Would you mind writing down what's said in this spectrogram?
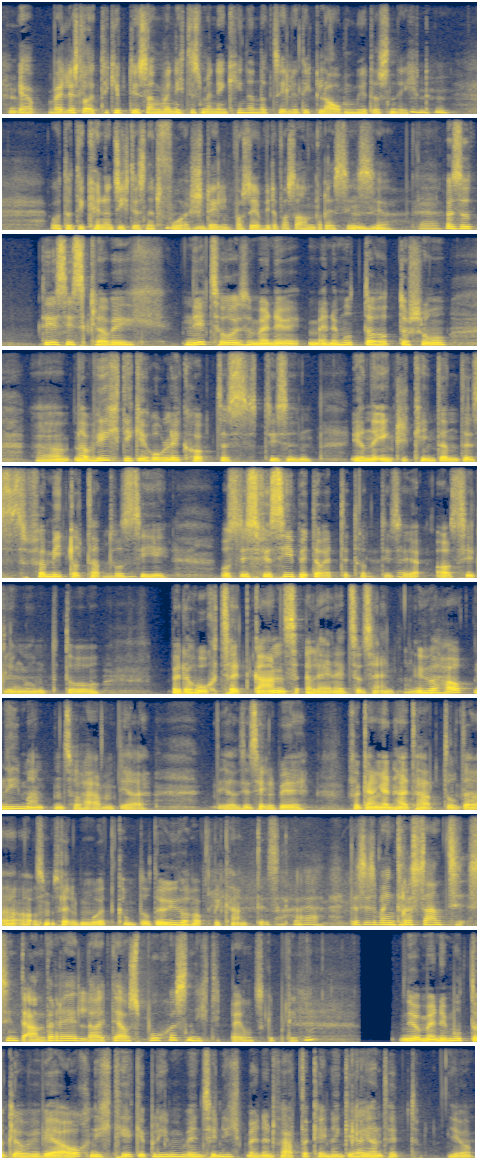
Ja. ja. weil es Leute gibt, die sagen, wenn ich das meinen Kindern erzähle, die glauben mir das nicht. Mhm. Oder die können sich das nicht mhm. vorstellen, mhm. was ja wieder was anderes ist. Mhm. Ja. Also das ist, glaube ich, nicht so. Also meine, meine Mutter hat da schon äh, eine wichtige Rolle gehabt, dass diesen ihren Enkelkindern das vermittelt hat, was mhm. sie was das für sie bedeutet hat, diese. Aussiedlung und da bei der Hochzeit ganz alleine zu sein, mhm. überhaupt niemanden zu haben, der, der dieselbe Vergangenheit hat oder aus demselben Ort kommt oder überhaupt bekannt ist. Aha, ja. Das ist aber interessant. Sind andere Leute aus Buchers nicht bei uns geblieben? Ja, meine Mutter, glaube ich, wäre auch nicht hier geblieben, wenn sie nicht meinen Vater kennengelernt ja, hätte. Ja.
